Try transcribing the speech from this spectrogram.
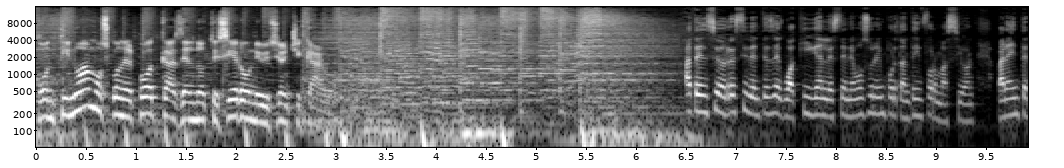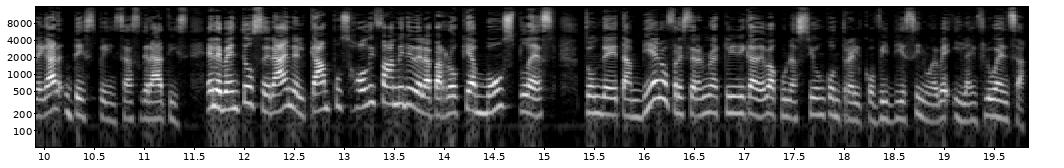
Continuamos con el podcast del noticiero Univisión Chicago. Atención, residentes de Waukegan, les tenemos una importante información para entregar despensas gratis. El evento será en el campus Holy Family de la parroquia Most Blessed, donde también ofrecerán una clínica de vacunación contra el COVID-19 y la influenza.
